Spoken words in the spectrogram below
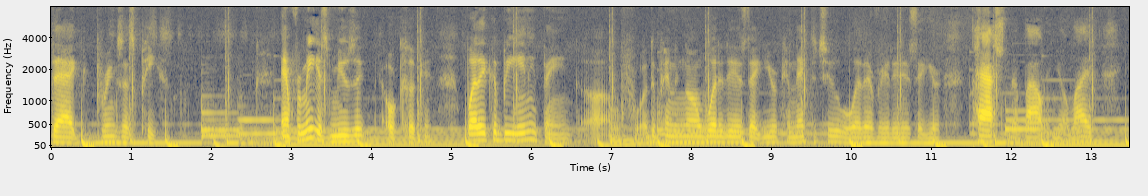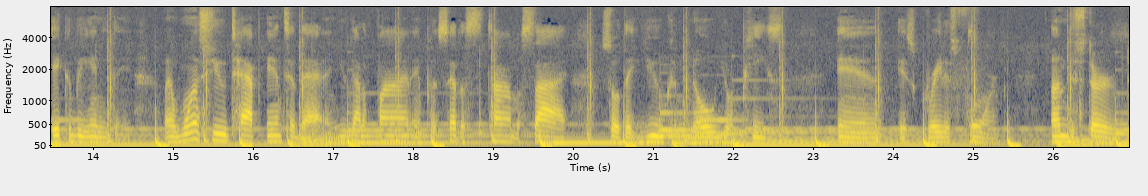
that brings us peace. And for me, it's music or cooking, but it could be anything uh, for, depending on what it is that you're connected to or whatever it is that you're passionate about in your life. It could be anything. And once you tap into that, and you got to find and put set a time aside so that you can know your peace in its greatest form, undisturbed.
